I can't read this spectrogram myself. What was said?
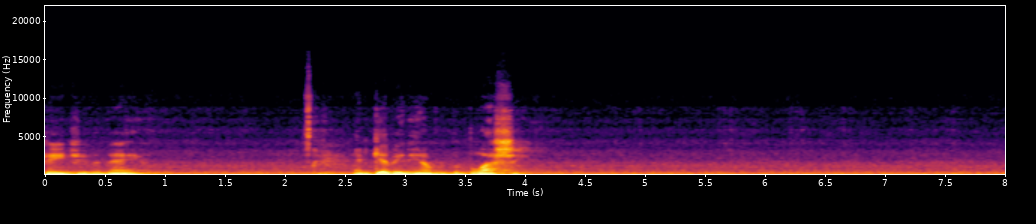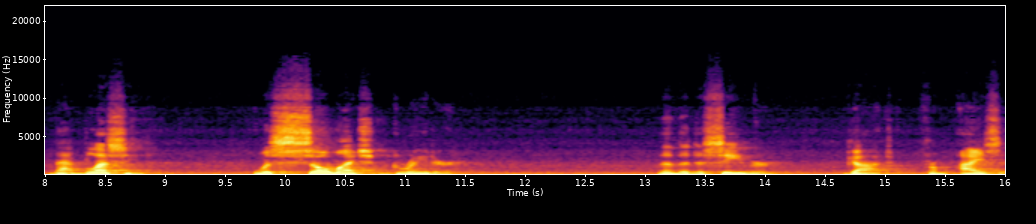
changing the name and giving him the blessing. That blessing was so much greater than the deceiver got from Isaac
